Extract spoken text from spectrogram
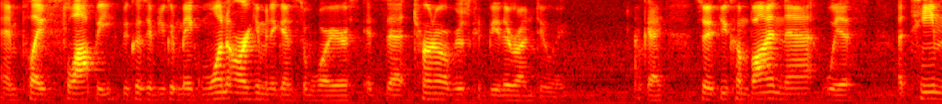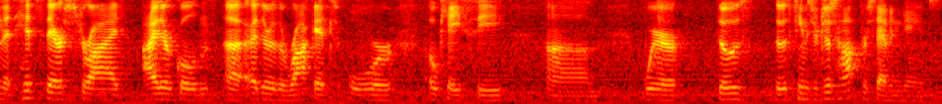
and play sloppy because if you could make one argument against the Warriors, it's that turnovers could be their undoing. Okay? So if you combine that with a team that hits their stride, either Golden, uh, either the Rockets or OKC, um, where those those teams are just hot for seven games.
